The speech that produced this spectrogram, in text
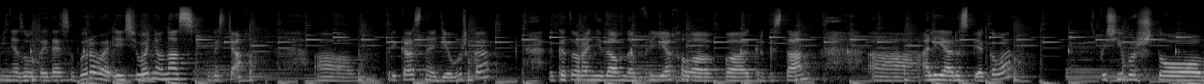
меня зовут Айдай Сабырова, и сегодня у нас в гостях э, прекрасная девушка, которая недавно приехала в Кыргызстан, э, Алия Рызбекова. Спасибо, что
